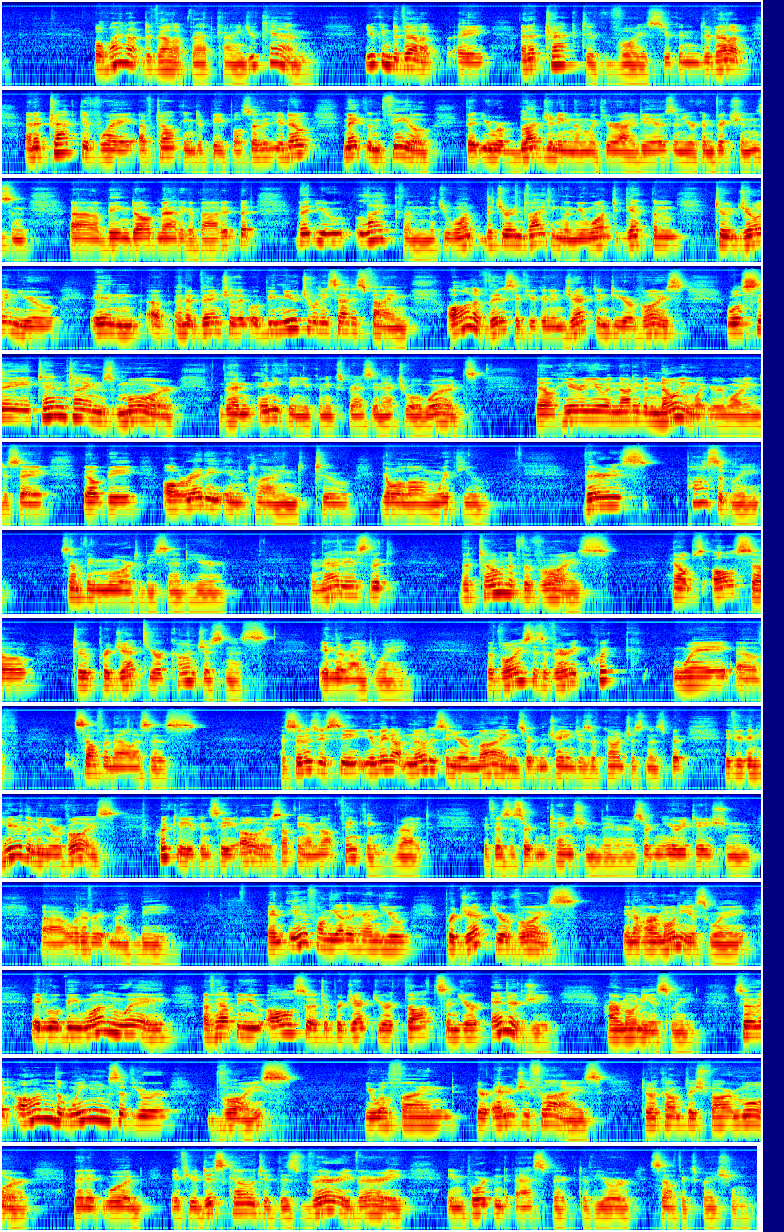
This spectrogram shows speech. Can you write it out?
Well, why not develop that kind? You can. You can develop a, an attractive voice. You can develop an attractive way of talking to people so that you don't make them feel that you are bludgeoning them with your ideas and your convictions and uh, being dogmatic about it, but that you like them, that you want, that you're inviting them. You want to get them to join you in a, an adventure that will be mutually satisfying. All of this, if you can inject into your voice, will say ten times more than anything you can express in actual words. They'll hear you and not even knowing what you're wanting to say, they'll be already inclined to go along with you. There is possibly something more to be said here, and that is that the tone of the voice helps also to project your consciousness in the right way. The voice is a very quick way of self analysis. As soon as you see, you may not notice in your mind certain changes of consciousness, but if you can hear them in your voice, quickly you can see, oh, there's something I'm not thinking right. If there's a certain tension there, a certain irritation, uh, whatever it might be. And if, on the other hand, you project your voice in a harmonious way, it will be one way of helping you also to project your thoughts and your energy harmoniously, so that on the wings of your voice, you will find your energy flies to accomplish far more than it would if you discounted this very, very important aspect of your self expression.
